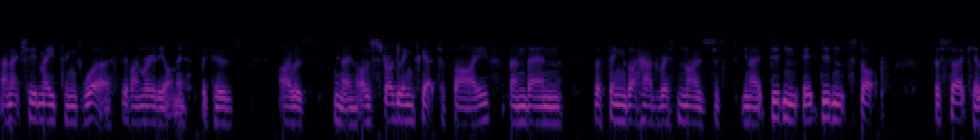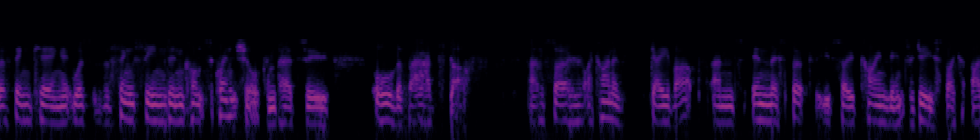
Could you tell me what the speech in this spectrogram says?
and actually it made things worse. If I'm really honest, because I was you know I was struggling to get to five, and then the things I had written, I was just you know it didn't it didn't stop the circular thinking. It was the things seemed inconsequential compared to all the bad stuff, and so I kind of gave up. And in this book that you've so kindly introduced, like I,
